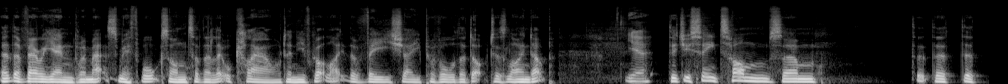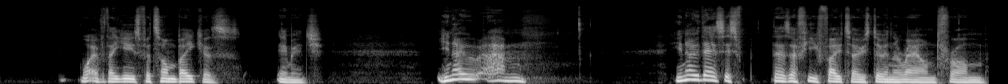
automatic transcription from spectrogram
At the very end, when Matt Smith walks onto the little cloud, and you've got like the V shape of all the doctors lined up. Yeah. Did you see Tom's um the the, the whatever they use for Tom Baker's image? You know, um you know there's this there's a few photos doing the round from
